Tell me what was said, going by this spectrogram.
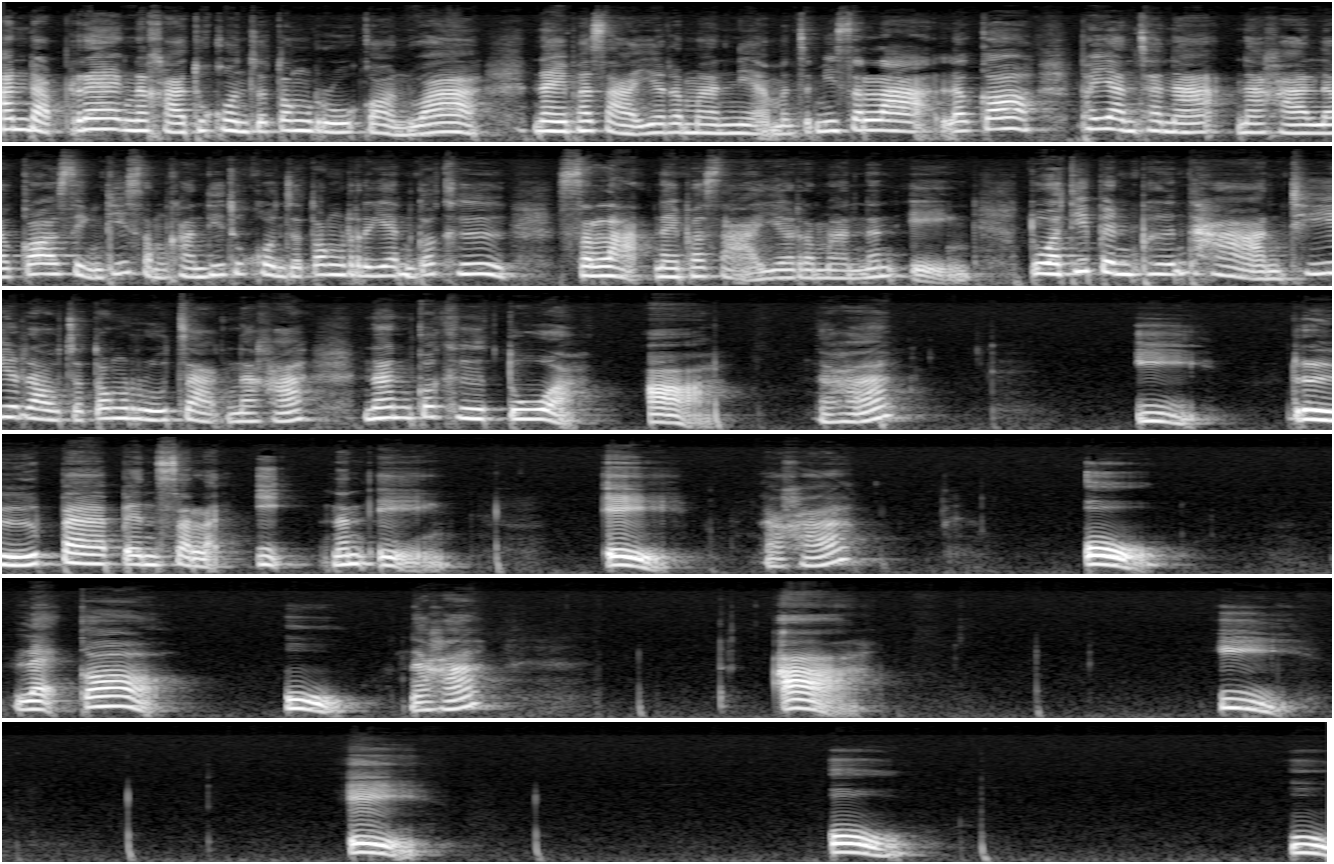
อันดับแรกนะคะ ทุกคนจะต้องรู้ก่อนว่า ในภาษาเยอรมันเนี่ยมันจะมีสระแล้วก็พยัญชนะนะคะ แล้วก็สิ่งที่สำคัญที่ทุกคนจะต้องเรียนก็คือสระในภาษาเยอรมันนั่นเอง ตัวที่เป็นพื้นฐานที่เราจะต้องรู้จักนะคะ นั่นก็คือตัว r นะคะ e หรือแปลเป็นสระอินั่นเอง a นะคะ o และก็ u นะคะ R E A O U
